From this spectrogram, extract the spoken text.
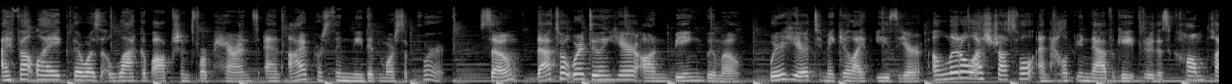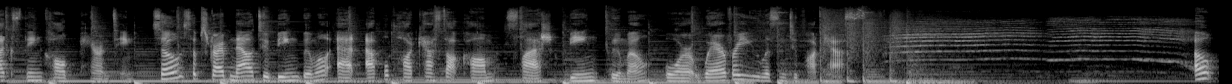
I felt like there was a lack of options for parents and I personally needed more support. So that's what we're doing here on Being Bümo. We're here to make your life easier, a little less stressful, and help you navigate through this complex thing called parenting. So subscribe now to Being Bümo at applepodcast.com slash Being Bümo or wherever you listen to podcasts. Oh,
